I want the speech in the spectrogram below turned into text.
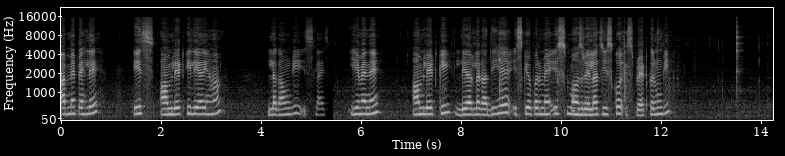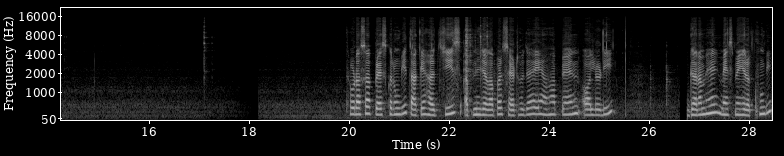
अब मैं पहले इस ऑमलेट की लेयर यहाँ लगाऊँगी, इस स्लाइस ये मैंने ऑमलेट की लेयर लगा दी है, इसके ऊपर मैं इस मोजरेला चीज़ को स्प्रेड करूँगी। थोड़ा सा प्रेस करूँगी ताकि हर चीज़ अपनी जगह पर सेट हो जाए। यहाँ पैन ऑलरेडी गरम है, मैं इसमें ये रखूँगी।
